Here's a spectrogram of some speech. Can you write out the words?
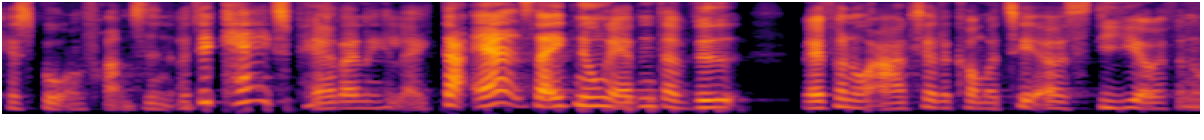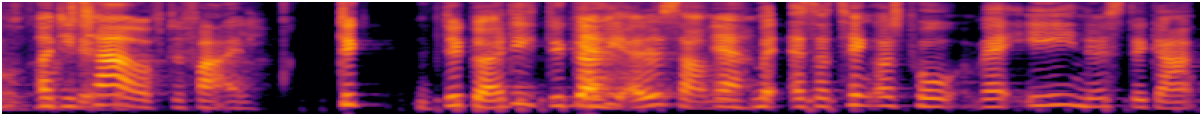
kan spå om fremtiden. Og det kan eksperterne heller ikke. Der er altså ikke nogen af dem, der ved, hvad for nogle aktier, der kommer til at stige, og hvad for nogle Og de tager ofte fejl. det, det gør de. Det gør Ja. vi alle sammen. Ja. Ja. Men altså tænk også på, hver eneste gang,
